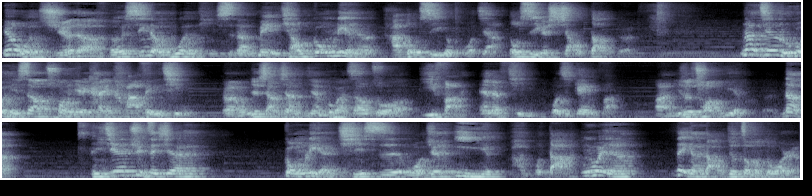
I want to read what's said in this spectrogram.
因为我觉得核心的问题是呢，每条公链呢，它都是一个国家，都是一个小岛，对吧？那今天如果你是要创业开咖啡厅，对吧？我们就想象你今天不管是要做 DeFi、NFT 或是 GameFi 啊，你就是创业嘛，那你今天去这些公链，其实我觉得意义很不大，因为呢。那个岛就这么多人，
